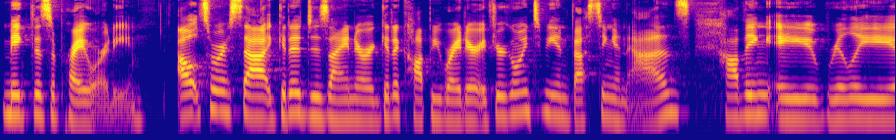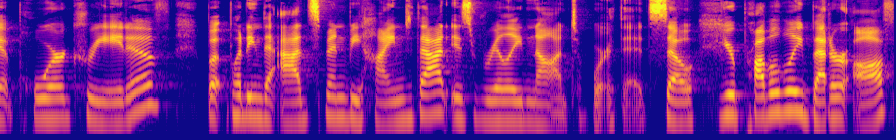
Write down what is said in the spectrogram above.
make this a priority outsource that, get a designer, get a copywriter. If you're going to be investing in ads, having a really poor creative, but putting the ad spend behind that is really not worth it. So you're probably better off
